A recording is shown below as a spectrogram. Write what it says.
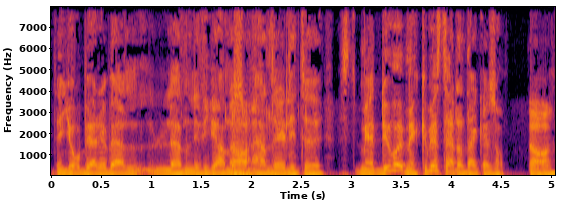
den jobbiga rebellen lite grann och Ja. som äldre är lite... Men du var ju mycket mer städad verkar det som. Ja,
